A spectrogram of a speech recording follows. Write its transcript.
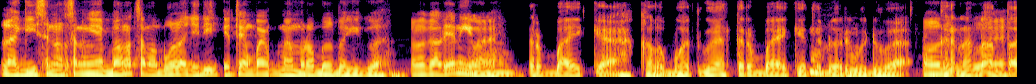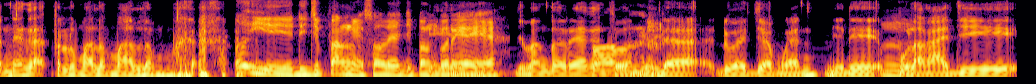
lagi seneng-senengnya banget sama bola. Jadi itu yang paling memorable bagi gue. Kalau kalian gimana? Terbaik ya. Kalau buat gue terbaik itu 2002. Oh, Karena 2002 ya. nontonnya nggak perlu malam-malam. Oh iya ya di Jepang ya soalnya Jepang Korea ya. Jepang Korea kan Oh, cuma iya. beda dua jam kan. Jadi Hmm. pulang haji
